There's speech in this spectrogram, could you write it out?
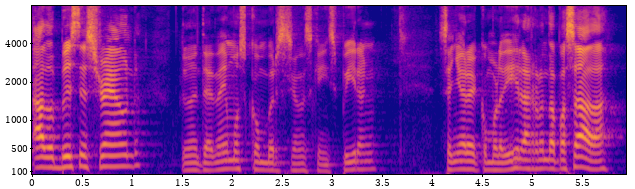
a The Business Round, donde tenemos conversaciones que inspiran. Señores, como le dije la ronda pasada,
